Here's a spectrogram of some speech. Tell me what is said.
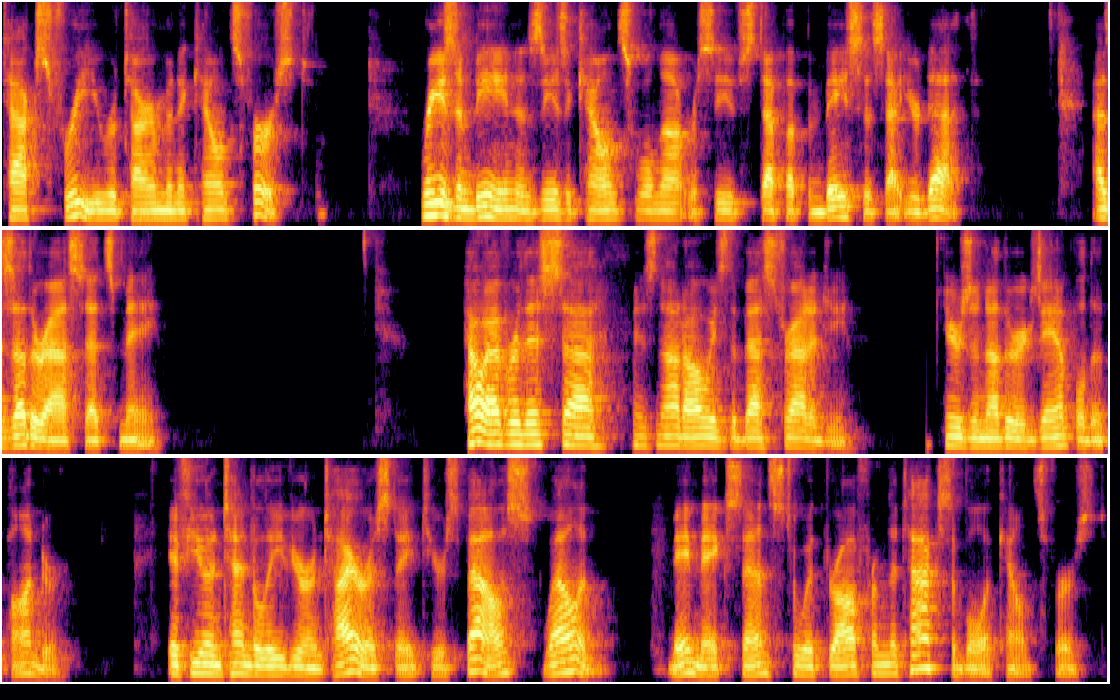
tax free retirement accounts first. Reason being is these accounts will not receive step up in basis at your death, as other assets may. However, this uh, is not always the best strategy. Here's another example to ponder. If you intend to leave your entire estate to your spouse, well, may make sense to withdraw from the taxable accounts first.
